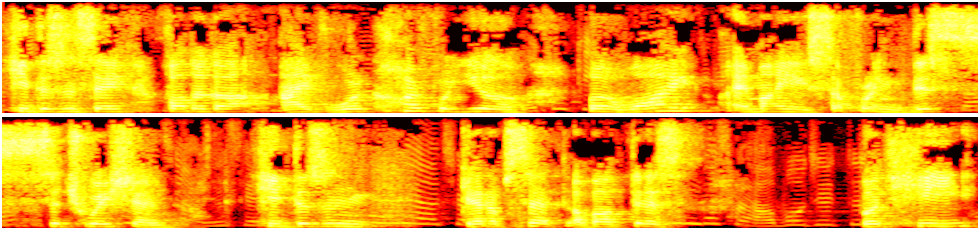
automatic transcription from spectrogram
He doesn't say, Father God, I've worked hard for you, but why am I suffering this situation? He doesn't get upset about this, but he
